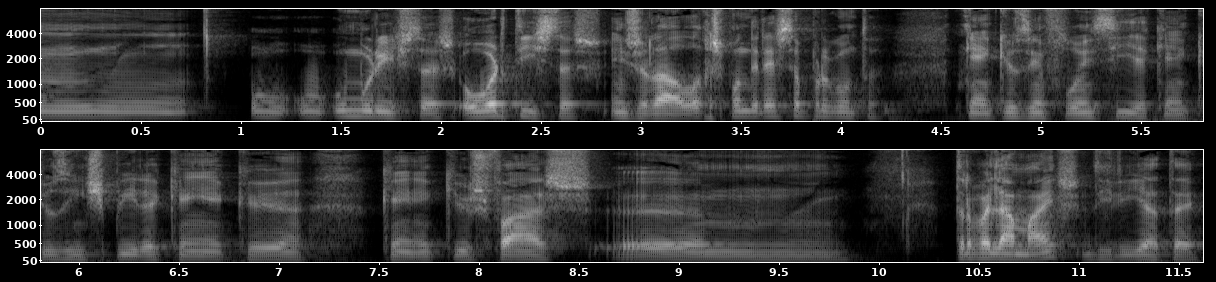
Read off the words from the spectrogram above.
um, humoristas ou artistas em geral a responder esta pergunta: quem é que os influencia, quem é que os inspira, quem é que, quem é que os faz um, trabalhar mais, diria até.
